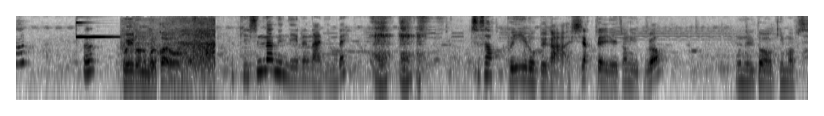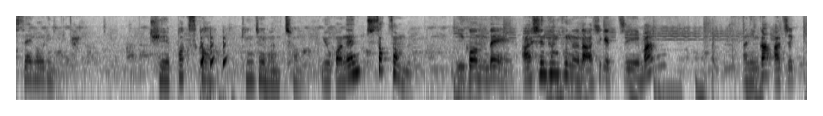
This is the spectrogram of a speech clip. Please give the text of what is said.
어? 왜 이러는 걸까요? 이렇게 신나는 일은 아닌데 추석 브이로그가 시작될 예정이고요 오늘도 어김없이 생얼입니다 뒤에 박스가 굉장히 많죠 이거는 추석 선물 이건데 아시는 분은 아시겠지만 아닌가? 아직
